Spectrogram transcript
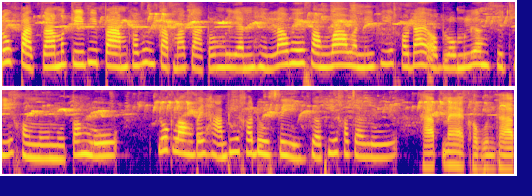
ลูกปัดจ้าเมื่อกี้พี่ปาล์มเขาเพิ่งกลับมาจากโรงเรียนเห็นเล่าให้ฟังว่าวันนี้พี่เขาได้อบรมเรื่องสิทธิของหนูหนูต้องรู้ ลูกลองไปถามพี่เขาดูสิเผื่อพี่เขาจะรู้ ครับแม่ขอบคุณครับ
